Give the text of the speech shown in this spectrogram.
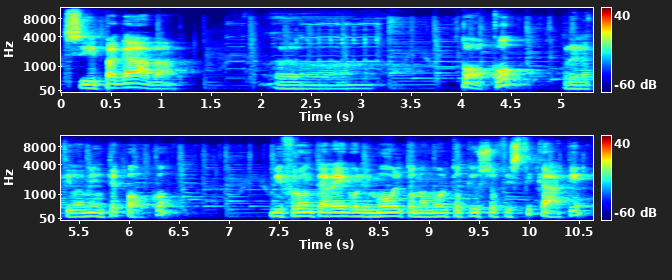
Si pagava uh, poco, relativamente poco, di fronte a regoli molto ma molto più sofisticati,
